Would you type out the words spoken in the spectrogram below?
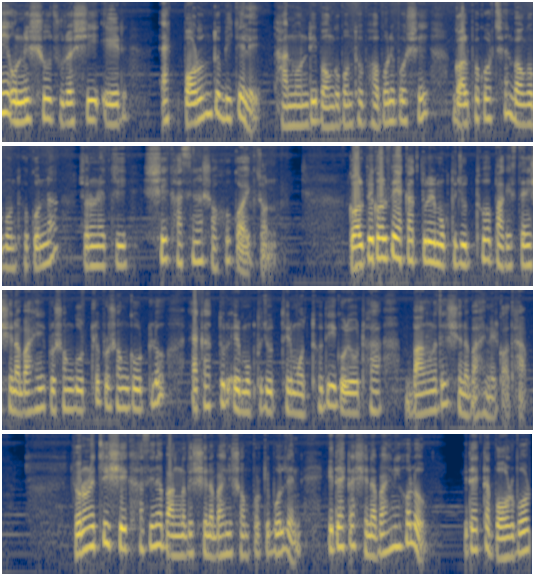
মে উনিশশো চুরাশি এর এক পড়ন্ত বিকেলে ধানমন্ডি বঙ্গবন্ধু ভবনে বসে গল্প করছেন বঙ্গবন্ধু কন্যা জননেত্রী শেখ হাসিনা সহ কয়েকজন। গল্পে গল্পে একাত্তরের মুক্তিযুদ্ধ, পাকিস্তানি সেনাবাহিনী প্রসঙ্গ উঠল প্রসঙ্গ উঠল একাত্তর এর মুক্তিযুদ্ধের মধ্য দিয়ে গড়ে ওঠা বাংলাদেশ সেনাবাহিনীর কথা। জননেত্রী শেখ হাসিনা বাংলাদেশ সেনাবাহিনী সম্পর্কে বললেন, এটা একটা সেনাবাহিনী হলো এটা একটা বর্বর,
